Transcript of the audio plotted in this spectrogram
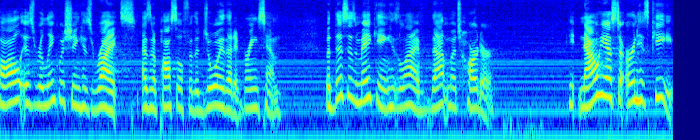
Paul is relinquishing his rights as an apostle for the joy that it brings him. But this is making his life that much harder. He, now he has to earn his keep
